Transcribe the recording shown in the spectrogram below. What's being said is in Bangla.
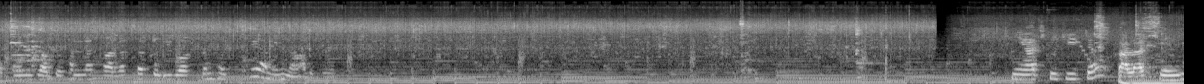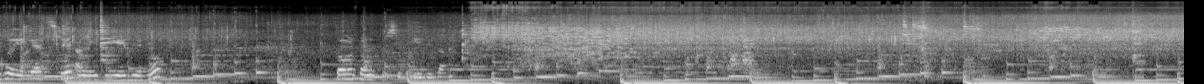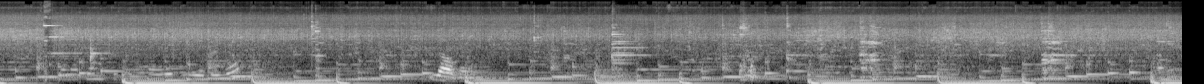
এখন যতক্ষণ না কালারটা পরিবর্তন হচ্ছে, আমি নাড়ব পেঁয়াজ কুচিটা কালার চেঞ্জ হয়ে গেছে, আমি দিয়ে দেব। টমেটো কুচি দিয়ে দিলাম। দিয়ে দেবো লবণ।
